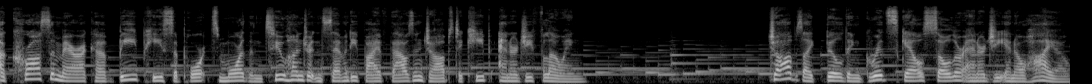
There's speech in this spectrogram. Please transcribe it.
Across America, BP supports more than 275,000 jobs to keep energy flowing. Jobs like building grid scale solar energy in Ohio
